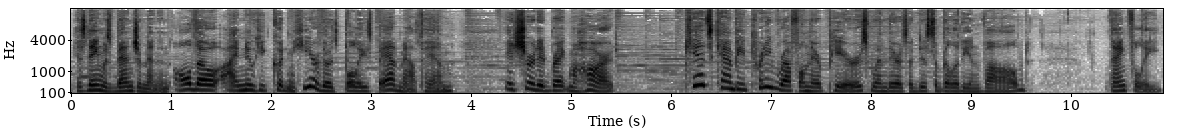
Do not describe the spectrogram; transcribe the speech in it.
His name was Benjamin, and although I knew he couldn't hear those bullies badmouth him, it sure did break my heart. Kids can be pretty rough on their peers when there's a disability involved. Thankfully,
